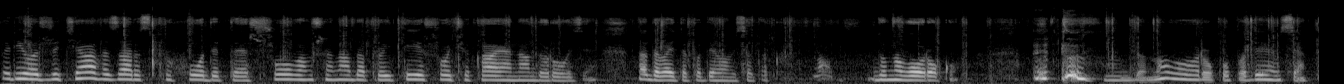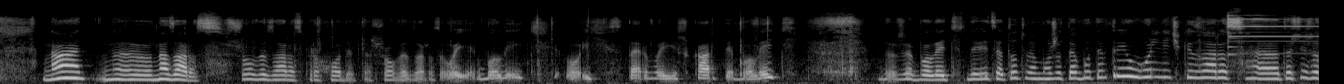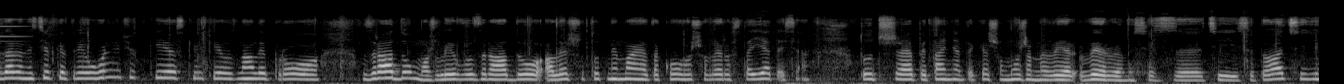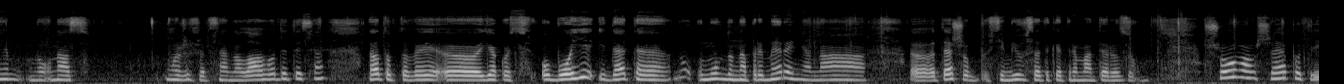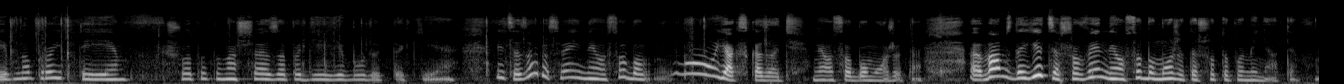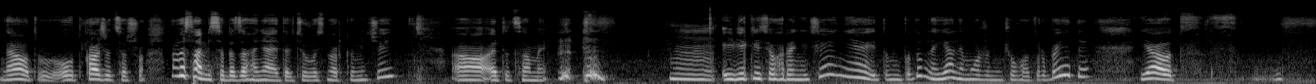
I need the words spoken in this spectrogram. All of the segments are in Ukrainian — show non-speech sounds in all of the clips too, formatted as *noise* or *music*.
Період життя ви зараз проходите, що вам ще треба пройти, що чекає на дорозі. Ну, давайте подивимося так. Ну, до Нового року. *clears throat* до Нового року подивимося. На, на, на зараз, що ви зараз проходите? Що ви зараз? Ой, як болить. Ой, з першої ж карти болить. Дуже болить. Дивіться, тут ви можете бути в тріугольнички зараз. Е, Точніше, навіть не стільки в тріугольнички, скільки узнали про зраду, можливу зраду, але що тут немає такого, що ви розстаєтеся. Тут ще питання таке, що може ми вирвемося з цієї ситуації. Ну, у нас може ще все налагодитися. Да? Тобто ви е, якось обоє йдете ну, умовно на примирення, на е, те, щоб сім'ю все-таки тримати разом. Що вам ще потрібно пройти? Що тут у нас ще за події будуть такі? І це зараз ви не особо, ну як сказати, не особо можете. Е, Вам здається, що ви не особо можете щось поміняти. Да? От, от кажеться, що ну, ви самі себе заганяєте в цю восьмерку мічей, а, этот самий. І *clears throat* в якісь ограничення і тому подобне, я не можу нічого зробити. Я от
